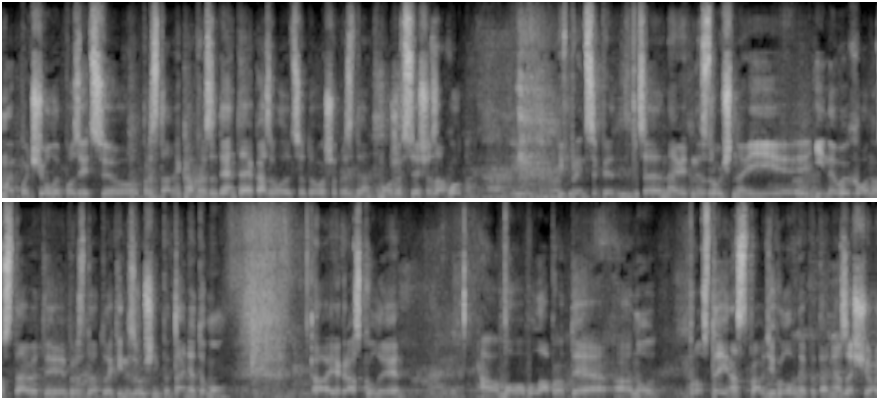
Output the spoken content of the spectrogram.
Ми почули позицію представника президента, яка зводиться до того, що президент може все, що завгодно. І в принципі, це навіть незручно і, і невиховано ставити президенту такі незручні питання. Тому якраз коли мова була про те, ну просте і насправді головне питання: за що?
